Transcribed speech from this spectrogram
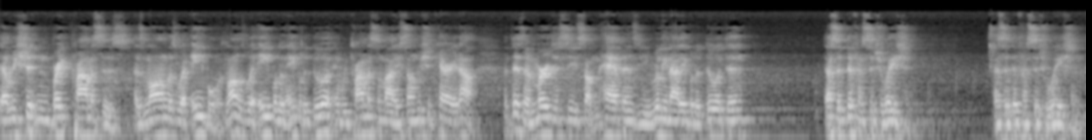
that we shouldn't break promises as long as we're able. As long as we're able and able to do it, and we promise somebody something, we should carry it out. If there's an emergency, something happens, and you're really not able to do it, then that's a different situation. That's a different situation.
